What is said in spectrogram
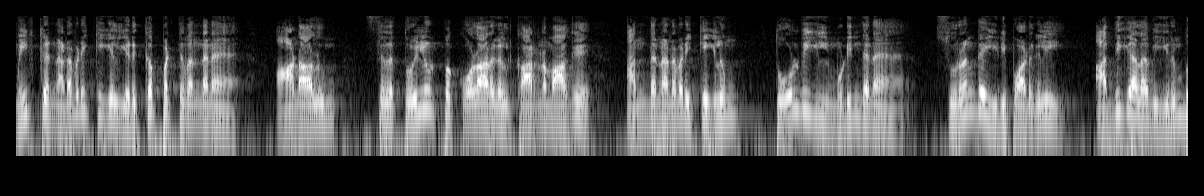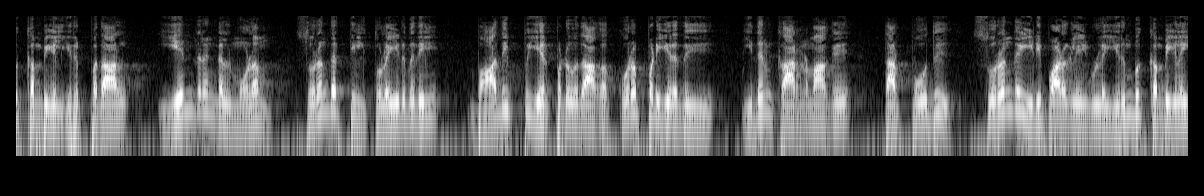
மீட்க நடவடிக்கைகள் எடுக்கப்பட்டு வந்தன. ஆனாலும் சில தொழில்நுட்ப கோளாறுகள் காரணமாக அந்த நடவடிக்கைகளும் தோல்வியில் முடிந்தன. சுரங்க இடிபாடுகளில் அதிக அளவு இரும்பு கம்பிகள் இருப்பதால் இயந்திரங்கள் மூலம் சுரங்கத்தில் துளையிடுவதில் பாதிப்பு ஏற்படுவதாக கூறப்படுகிறது. இதன் காரணமாக தற்போது சுரங்க இடிபாடுகளில் உள்ள இரும்பு கம்பிகளை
